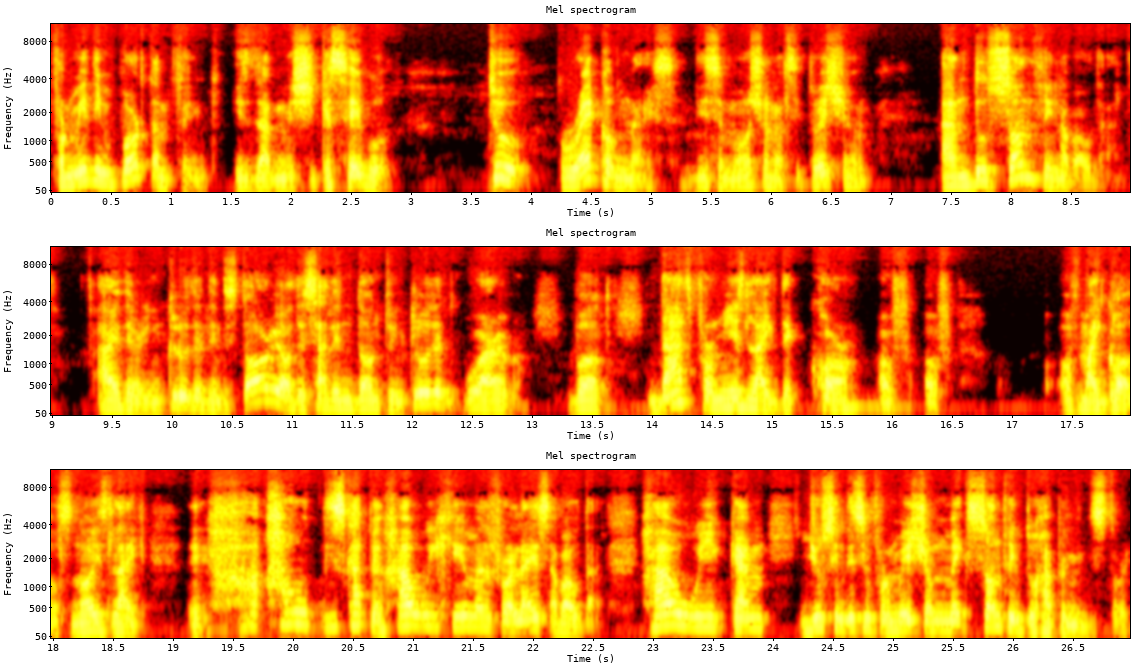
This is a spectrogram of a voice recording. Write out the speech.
For me, the important thing is that Mexica is able to recognize this emotional situation and do something about that, either included in the story or deciding not to include it, wherever. But that for me is like the core of of of my goals. No, it's like uh, how, how, this happened, how we humans realize about that, how we can, using this information, make something to happen in the story.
